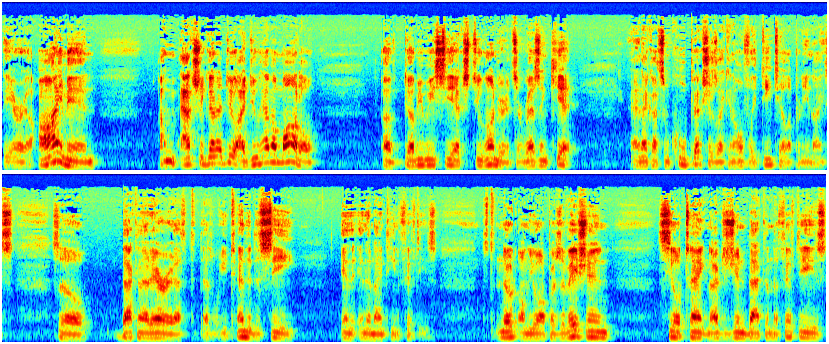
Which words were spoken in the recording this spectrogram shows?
the area I'm in, I'm actually going to do, I do have a model of WECX 200. It's a resin kit. And I got some cool pictures. I can hopefully detail it pretty nice. So back in that era, that's, that's what you tended to see in, in the 1950s. Just note on the oil preservation, seal tank, nitrogen back in the 50s.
